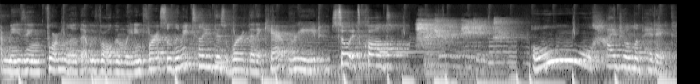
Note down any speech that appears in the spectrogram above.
amazing formula that we've all been waiting for. So let me tell you this word that I can't read. So it's called Oh, hydrolipidic.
